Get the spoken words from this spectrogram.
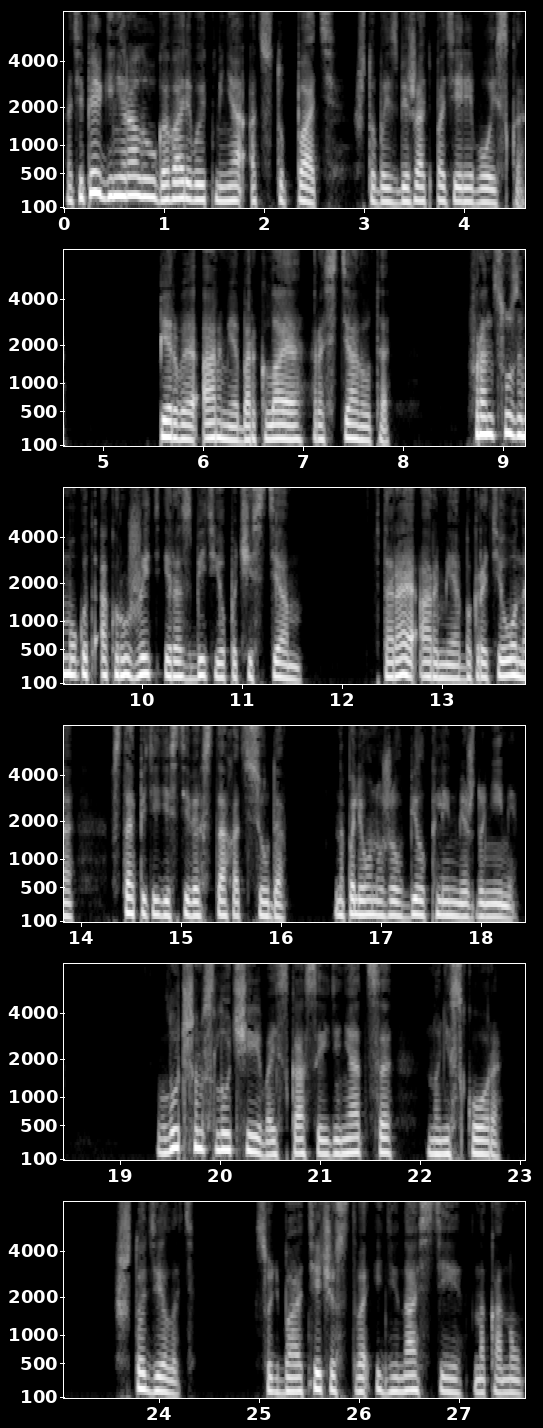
А теперь генералы уговаривают меня отступать, чтобы избежать потери войска. Первая армия Барклая растянута. Французы могут окружить и разбить ее по частям. Вторая армия Багратиона в 150 верстах отсюда. Наполеон уже вбил клин между ними. В лучшем случае войска соединятся, но не скоро. Что делать? Судьба отечества и династии на кону.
